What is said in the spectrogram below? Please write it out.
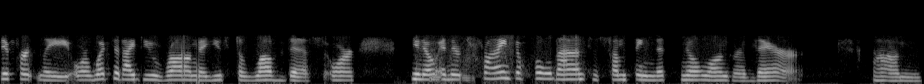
differently, or what did I do wrong? I used to love this, or you know, and they're mm-hmm. trying to hold on to something that's no longer there. Um,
